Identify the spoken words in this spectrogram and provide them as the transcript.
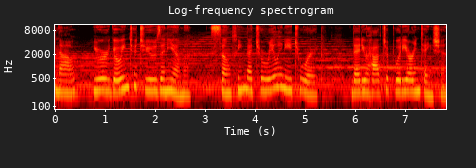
Now, you are going to choose a niyama, something that you really need to work, that you have to put your intention.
